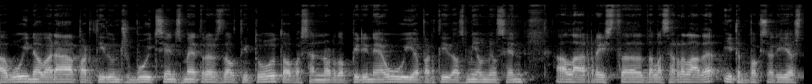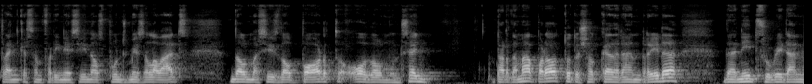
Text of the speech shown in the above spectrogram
Avui nevarà a partir d'uns 800 metres d'altitud al vessant nord del Pirineu i a partir dels 1.000-1.100 a la resta de la serralada i tampoc seria estrany que s'enfarinessin els punts més elevats del massís del Port Port o del Montseny. Per demà, però, tot això quedarà enrere. De nit s'obriran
